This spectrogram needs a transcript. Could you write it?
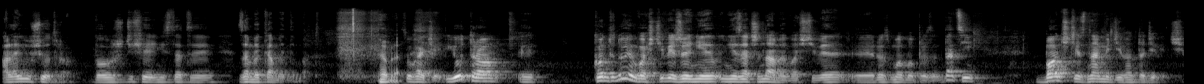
ale już jutro, bo już dzisiaj niestety zamykamy temat. Dobra. Słuchajcie, jutro y, kontynuuję właściwie, że nie, nie zaczynamy właściwie y, rozmowy o prezentacji. Bądźcie z nami 9.09.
